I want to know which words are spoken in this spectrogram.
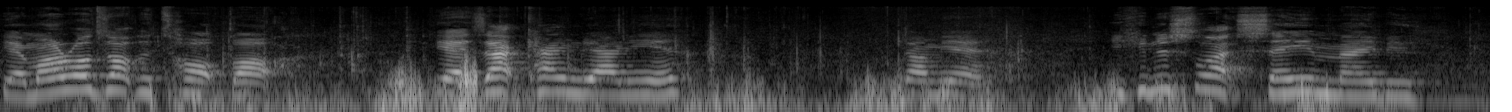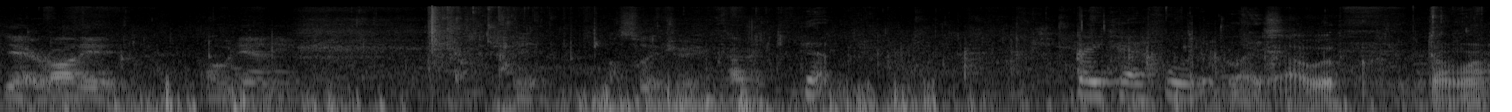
Yeah, my rod's up the top, but yeah, Zach came down here. Um, yeah, you can just like see him maybe. Yeah, right here. Here. Yeah, I'll switch you. Come Yep. Be careful with it, please. I will. Don't worry.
